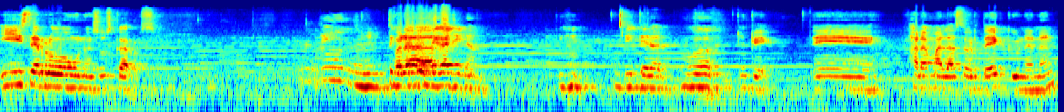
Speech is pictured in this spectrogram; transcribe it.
y se robó uno de sus carros. Tengo Para- la piel de gallina. Literal. Uf. Ok. Eh, para mala suerte de Cunanan,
